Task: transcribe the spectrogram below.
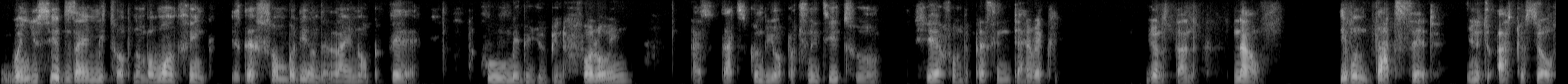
when you see a design meetup, number one, think is there somebody on the lineup there who maybe you've been following that's that's going to be your opportunity to hear from the person directly. You understand? Now, even that said, you need to ask yourself,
